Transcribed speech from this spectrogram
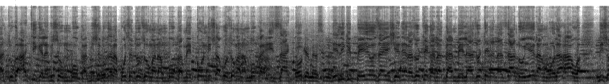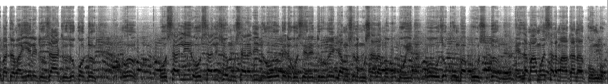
atuka atikela biso mboka biso toza na posa tozonga na mboka mais condition ya kozonga na mboka eza te liniki pays oza ingénieur azoteka na gambela azoteka na zando oye na ngola awa biso bato ya mayele toza tozoko osali osali soki mosala nini oyokende kose retrouve ta mosusu na mosala moko boye oyo ozokumba pousu donc eza mama mo esalamaka kaka na congo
